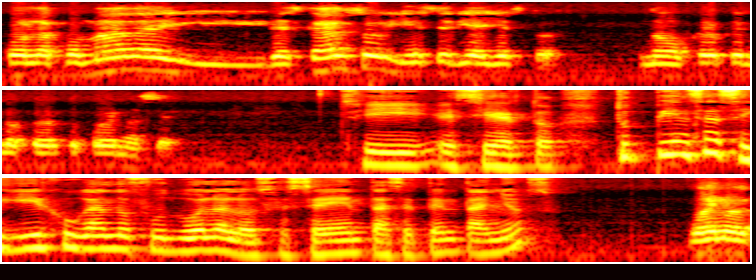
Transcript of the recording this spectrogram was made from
con la pomada y descanso y ese día ya estoy. No, creo que es lo peor que pueden hacer. Sí, es cierto. ¿Tú piensas seguir jugando fútbol a los 60, 70 años? Bueno,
